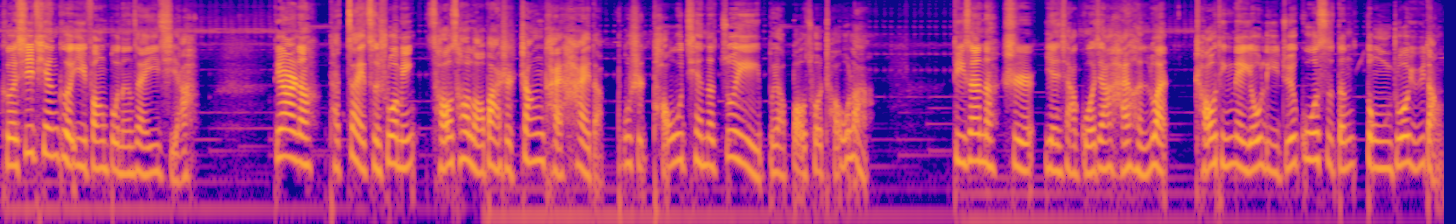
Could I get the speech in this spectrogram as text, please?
可惜天各一方，不能在一起啊。第二呢，他再次说明曹操老爸是张凯害的，不是陶谦的罪，不要报错仇了。第三呢，是眼下国家还很乱，朝廷内有李傕、郭汜等董卓余党，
